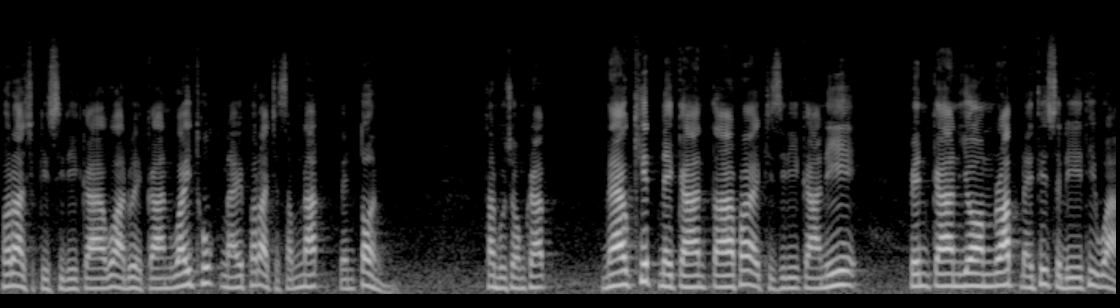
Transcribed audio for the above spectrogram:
พระราชกฤษฎีกาว่าด้วยการไว้ทุกข์ในพระราชสำนักเป็นต้น ท่านผู้ชมครับ แนวคิดในการตาพระราชกฤษฎีกานี้ เป็นการยอมรับในทฤษฎีที่ว่า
